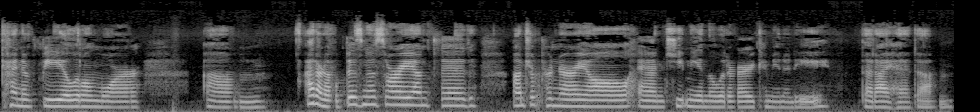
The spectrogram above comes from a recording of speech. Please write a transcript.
kind of be a little more um, I don't know, business oriented, entrepreneurial, and keep me in the literary community that I had um,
